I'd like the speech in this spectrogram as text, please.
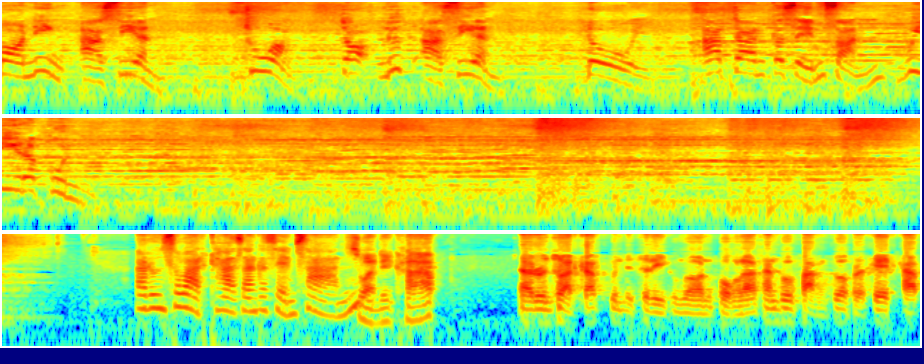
Morning อาเซียน ช่วงเจาะลึกอาเซียน โดย อาจารย์เกษมสรรวีรกุล อรุณสวัสดิ์ค่ะอาจารย์เกษมสารสวัสดีครับอรุณสวัสดิ์ครับ คุณอิสรีคุณรอนพงษ์และท่านผู้ฟังทั่วประเทศครับ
